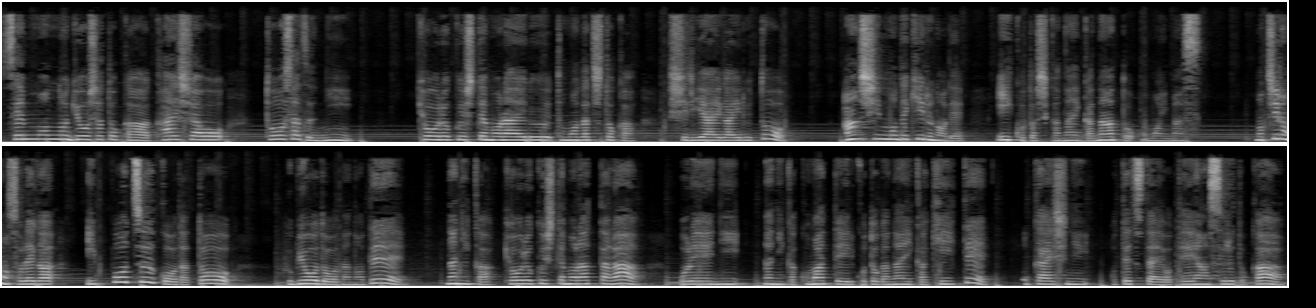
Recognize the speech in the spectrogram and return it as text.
専門の業者とか会社を通さずに協力してもらえる友達とか知り合いがいると安心もできるのでいいことしかないかなと思います。もちろんそれが一方通行だと不平等なので何か協力してもらったらお礼に何か困っていることがないか聞いてお返しにお手伝いを提案するとか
